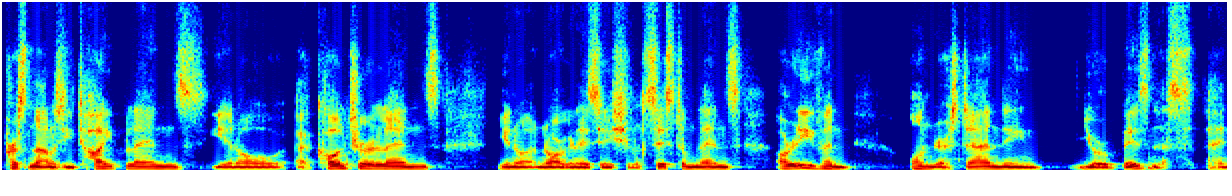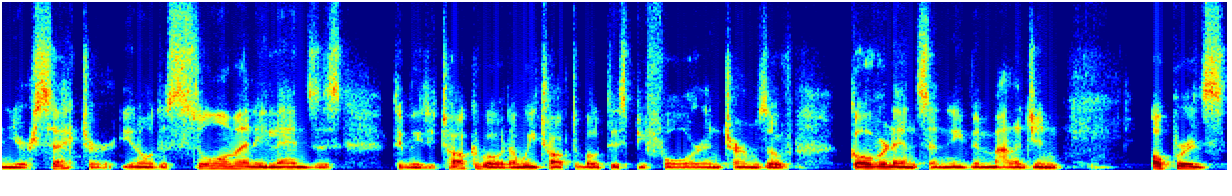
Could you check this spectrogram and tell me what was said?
personality type lens, you know, a culture lens, you know, an organizational system lens, or even understanding your business and your sector. You know, there's so many lenses that we need to talk about. And we talked about this before in terms of governance and even managing upwards,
